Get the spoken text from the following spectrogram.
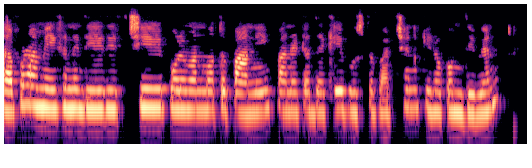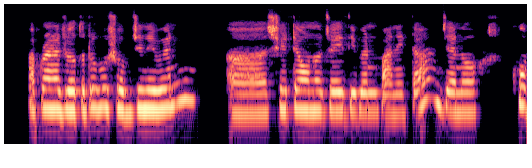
তারপর আমি এখানে দিয়ে দিচ্ছি পরিমাণ মতো পানি। পানিটা দেখেই বুঝতে পারছেন কীরকম দিবেন। আপনারা যতটুকু সবজি নেবেন সেটা অনুযায়ী দিবেন পানিটা, যেন খুব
